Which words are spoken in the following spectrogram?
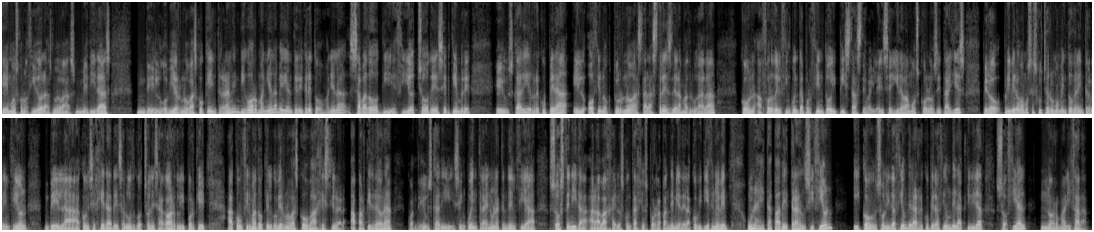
que hemos conocido las nuevas medidas del gobierno vasco que entrarán en vigor mañana mediante decreto, mañana sábado 18 de septiembre. Euskadi recupera el ocio nocturno hasta las 3 de la madrugada con aforo del 50% y pistas de baile. Enseguida vamos con los detalles, pero primero vamos a escuchar un momento de la intervención de la consejera de Salud, Gochones Agardui, porque ha confirmado que el gobierno vasco va a gestionar a partir de ahora cuando Euskadi se encuentra en una tendencia sostenida a la baja en los contagios por la pandemia de la COVID-19, una etapa de transición y consolidación de la recuperación de la actividad social normalizada.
